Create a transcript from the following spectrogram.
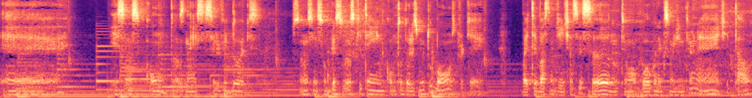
é, essas contas, né? Esses servidores. São, assim, são pessoas que têm computadores muito bons, porque vai ter bastante gente acessando, tem uma boa conexão de internet e tal.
